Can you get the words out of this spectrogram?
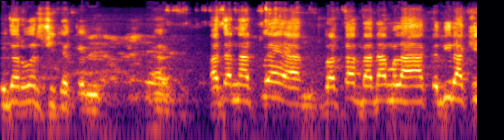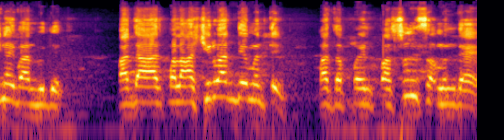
दरवर्षी घेतो मी. माझा नातू आहे प्रताप दादा मला कधी राखी नाही बांधू देत. माझा आज मला आशीर्वाद दे म्हणते. माझा पहिल्यापासून संबंध आहे.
